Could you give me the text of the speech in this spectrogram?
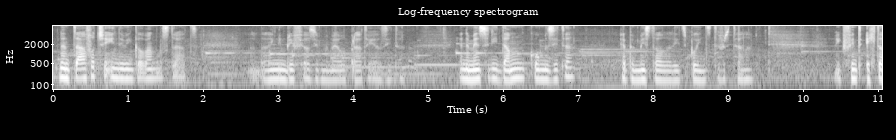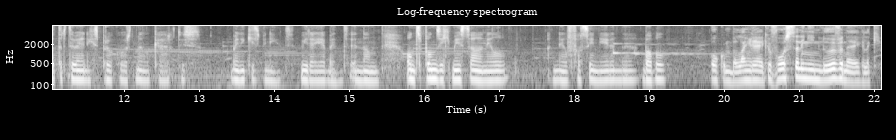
Met een tafeltje in de winkelwandelstraat. Dan hing een briefje als je met mij wil praten, gaan zitten. En de mensen die dan komen zitten, hebben meestal wel iets boeiends te vertellen. Ik vind echt dat er te weinig gesproken wordt met elkaar. Dus ben ik eens benieuwd wie dat jij bent. En dan ontspon zich meestal een heel, een heel fascinerende babbel. Ook een belangrijke voorstelling in Leuven eigenlijk.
